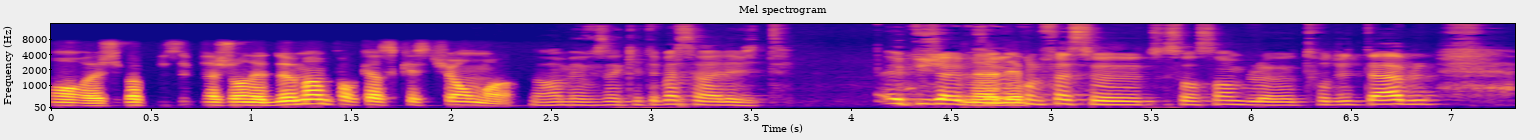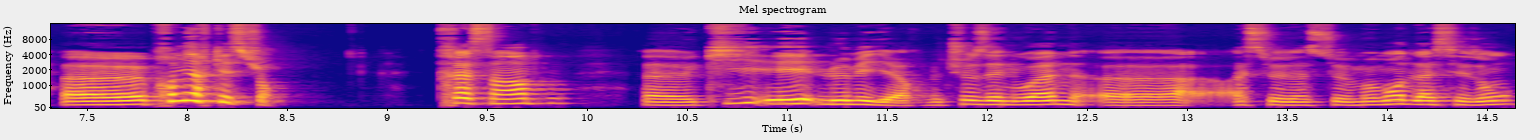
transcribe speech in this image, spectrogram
Oh, j'ai pas posé ma journée demain pour 15 questions moi. Non mais vous inquiétez pas, ça va aller vite. Et puis j'avais prévu qu'on le fasse euh, tous ensemble euh, autour d'une table. Euh, première question, très simple. qui est le meilleur, le chosen one à, ce, moment de la saison,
